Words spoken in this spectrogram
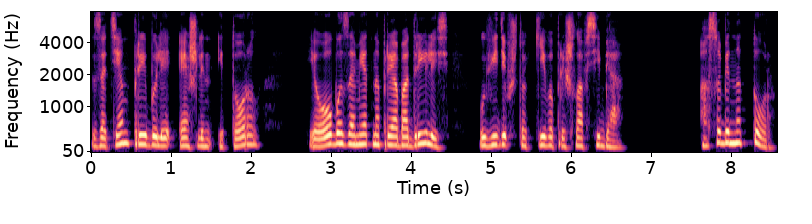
Затем прибыли Эшлин и Торл, и оба заметно приободрились, увидев, что Кива пришла в себя. Особенно Тор,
